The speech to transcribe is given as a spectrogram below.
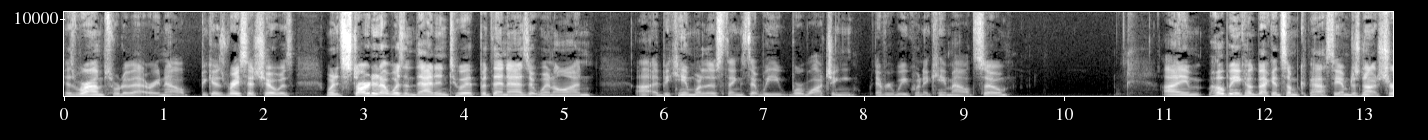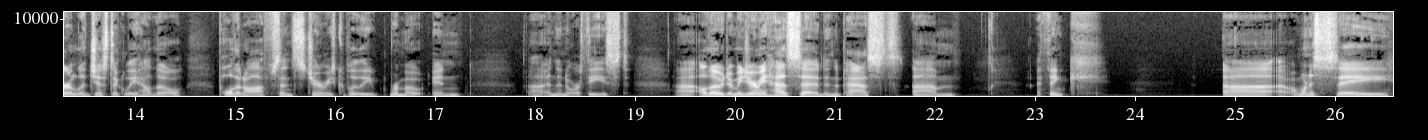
is where I'm sort of at right now. Because Ready Set Show was when it started, I wasn't that into it, but then as it went on, uh, it became one of those things that we were watching every week when it came out. So I'm hoping it comes back in some capacity. I'm just not sure logistically how they'll pull that off since Jeremy's completely remote in uh, in the Northeast. Uh, although I mean, Jeremy has said in the past, um, I think uh, I want to say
